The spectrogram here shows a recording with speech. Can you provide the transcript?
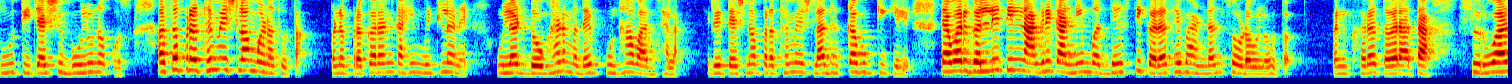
तू तिच्याशी बोलू नकोस असं प्रथमेशला म्हणत होता. पण प्रकरण काही मिटलं नाही. उलट दोघांमध्ये पुन्हा वाद झाला. रितेशनं प्रथमेशला धक्काबुक्की केली. त्यावर गल्लीतील नागरिकांनी मध्यस्थी करत हे भांडण सोडवलं होतं. पण खरं तर आता सुरुवात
